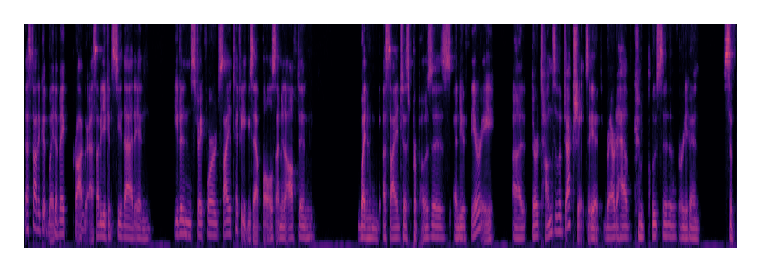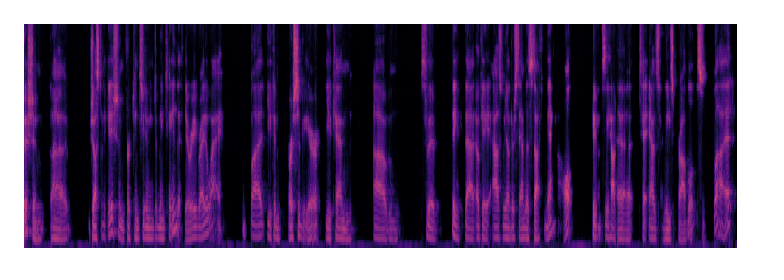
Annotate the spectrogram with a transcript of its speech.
That's not a good way to make progress. I mean, you can see that in even straightforward scientific examples. I mean, often when a scientist proposes a new theory, uh, there are tons of objections. It's rare to have conclusive or even sufficient uh, justification for continuing to maintain the theory right away. But you can persevere. You can um, sort of think that, okay, as we understand this stuff now, we don't see how to, to answer these problems. But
